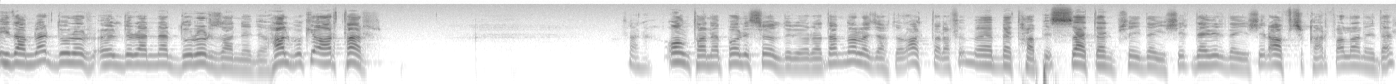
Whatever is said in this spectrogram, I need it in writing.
idamlar durur, öldürenler durur zannediyor. Halbuki artar. 10 tane polis öldürüyor adam ne olacak diyor. Alt tarafı müebbet hapis. Zaten şey değişir, devir değişir, af çıkar falan eder.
